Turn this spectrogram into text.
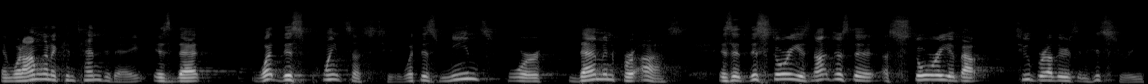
And what I'm going to contend today is that what this points us to, what this means for them and for us, is that this story is not just a, a story about two brothers in history,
